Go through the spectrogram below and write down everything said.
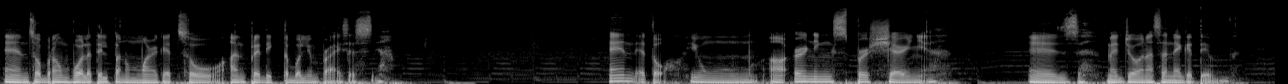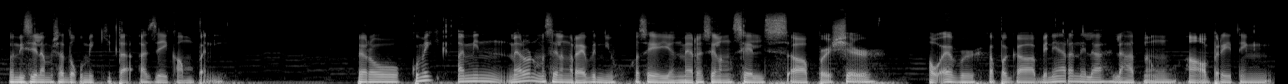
And sobrang volatile pa ng market so unpredictable yung prices niya. And ito, yung uh, earnings per share niya is medyo nasa negative. Hindi sila masyado kumikita as a company. Pero, kumik I mean, meron naman silang revenue kasi yun, meron silang sales uh, per share. However, kapag uh, binayaran nila lahat ng uh, operating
